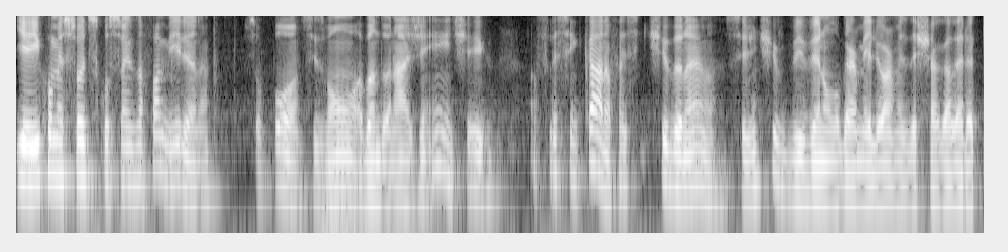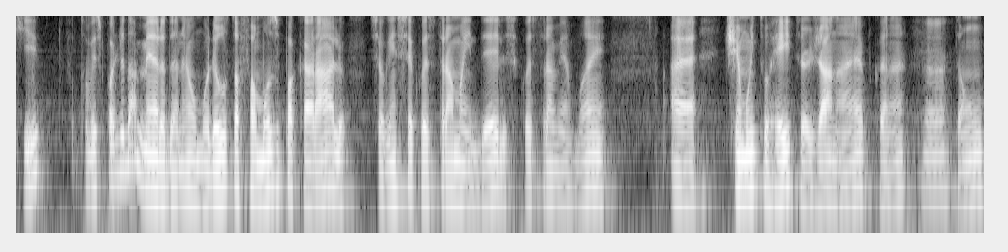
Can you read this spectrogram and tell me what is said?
e aí começou discussões na família, né? Pô, vocês vão abandonar a gente? Aí eu falei assim, cara, faz sentido, né? Se a gente viver num lugar melhor, mas deixar a galera aqui, talvez pode dar merda, né? O Murilo tá famoso pra caralho. Se alguém sequestrar a mãe dele, sequestrar minha mãe. É, tinha muito hater já na época, né? Ah. Então,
